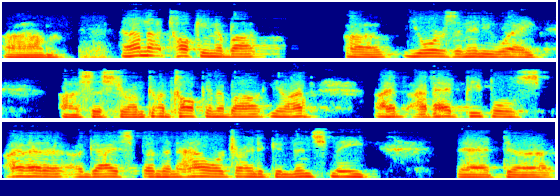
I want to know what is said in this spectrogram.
um, and I'm not talking about uh, yours in any way, uh, sister. I'm, I'm talking about, you know, I've, I've, I've had people, I've had a, a guy spend an hour trying to convince me that uh,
